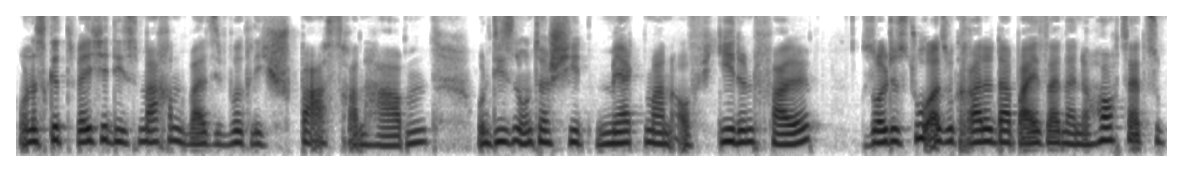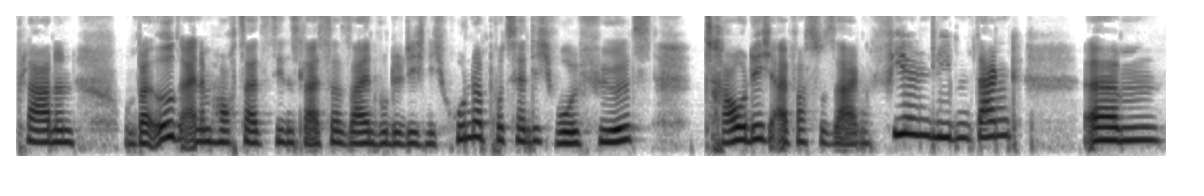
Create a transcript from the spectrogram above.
und es gibt welche, die es machen, weil sie wirklich Spaß dran haben. Und diesen Unterschied merkt man auf jeden Fall. Solltest du also gerade dabei sein, deine Hochzeit zu planen und bei irgendeinem Hochzeitsdienstleister sein, wo du dich nicht hundertprozentig wohlfühlst, trau dich einfach zu sagen, vielen lieben Dank. Ähm,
